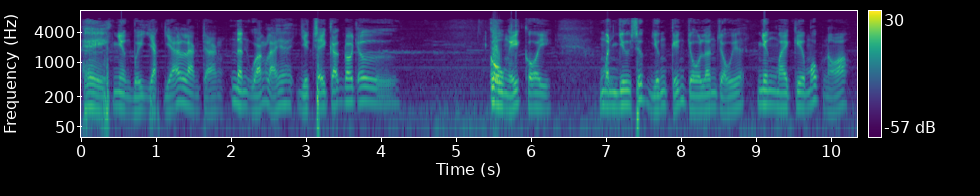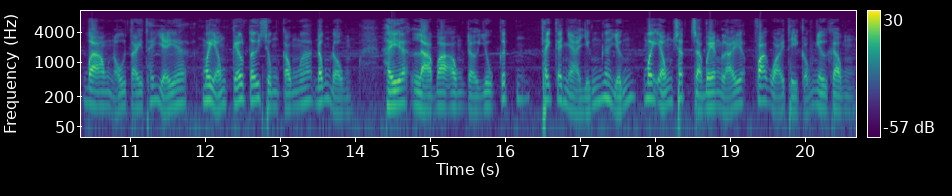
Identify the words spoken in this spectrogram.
Hey, nhưng bị giặc giả lan tràn nên quản lại việc xây cất đó chứ. Cô nghĩ coi, mình dư sức dựng kiển chùa lên rồi á, nhưng mai kia mốt nọ, ba ông nội tay thấy vậy á, mấy ông kéo tới xung công đóng đồn, hay là ba ông trời du kích thấy cái nhà vững vững, mấy ông sách xà ben lại phá hoại thì cũng như không.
